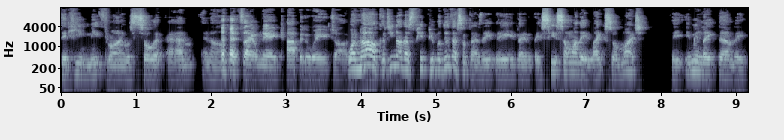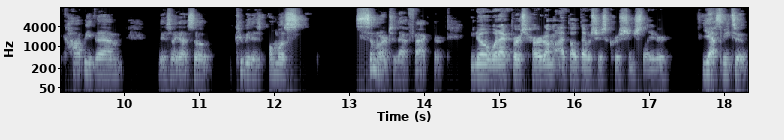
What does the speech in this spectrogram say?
did he meet Thrawn? It was so um, you know. it's like I'm to copy the way you talk. well, no, because you know that's pe- people do that sometimes. They, they they they see someone they like so much, they emulate them, they copy them. It's like that. So it could be this almost similar to that factor. You know, when I first heard him, I thought that was just Christian Slater. Yes, me too.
